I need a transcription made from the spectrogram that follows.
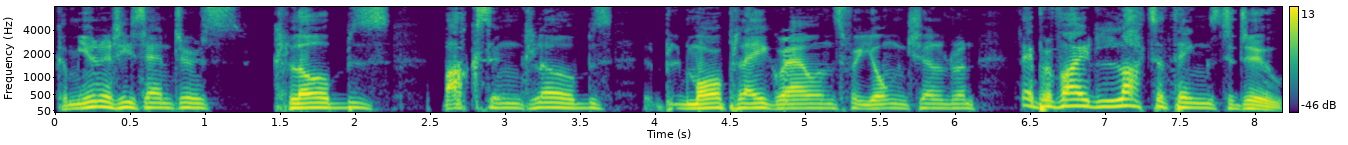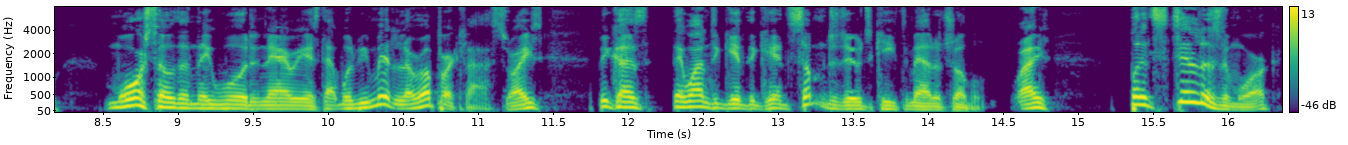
community centres, clubs, boxing clubs, more playgrounds for young children. They provide lots of things to do, more so than they would in areas that would be middle or upper class, right? Because they want to give the kids something to do to keep them out of trouble, right? But it still doesn't work,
